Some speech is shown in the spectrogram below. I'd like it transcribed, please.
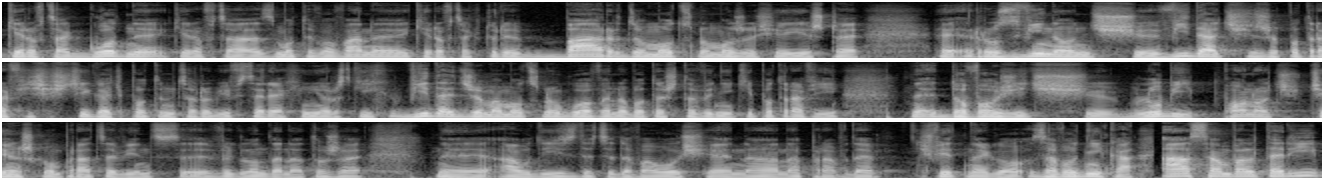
Kierowca głodny, kierowca zmotywowany, kierowca, który bardzo mocno może się jeszcze e, rozwinąć. Widać, że potrafi się ścigać po tym, co robi w seriach juniorskich. Widać, że ma mocną głowę, no bo też te wyniki potrafi e, lubi ponoć ciężką pracę, więc e, wygląda na to, że e, Audi zdecydowało się na naprawdę świetnego zawodnika. A sam Valtteri,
